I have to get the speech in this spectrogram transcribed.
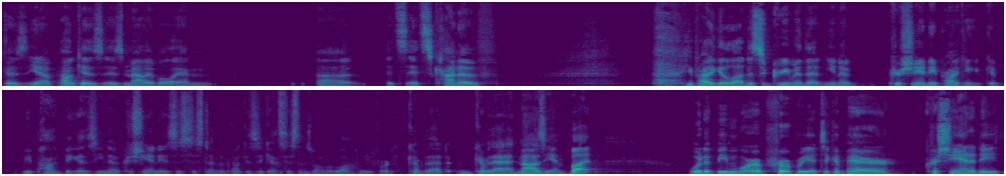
because you know, punk is is malleable and uh, it's it's kind of you probably get a lot of disagreement that you know Christianity probably can't get be punk because you know Christianity is a system and punk is against systems. Blah blah blah. We've already covered that covered that ad nauseum. But would it be more appropriate to compare Christianity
